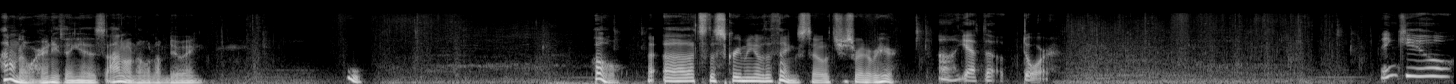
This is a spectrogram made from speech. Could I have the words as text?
I don't know where anything is. I don't know what I'm doing. Ooh. Oh, uh, that's the screaming of the things, so it's just right over here. Oh, yeah, the door. Thank you.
